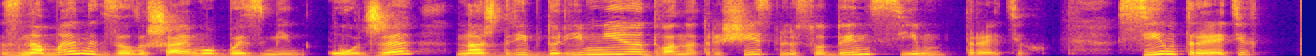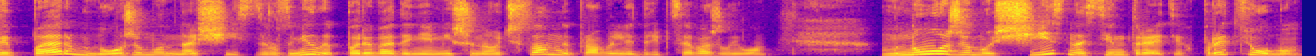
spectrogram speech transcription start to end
Знаменник залишаємо без змін. Отже, наш дріб дорівнює 2 на 3 6 плюс 1 7 третіх. 7 третіх тепер множимо на 6. Зрозуміли? Переведення мішаного числа в неправильний дріб, це важливо. Множимо 6 на 7 третіх. При цьому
